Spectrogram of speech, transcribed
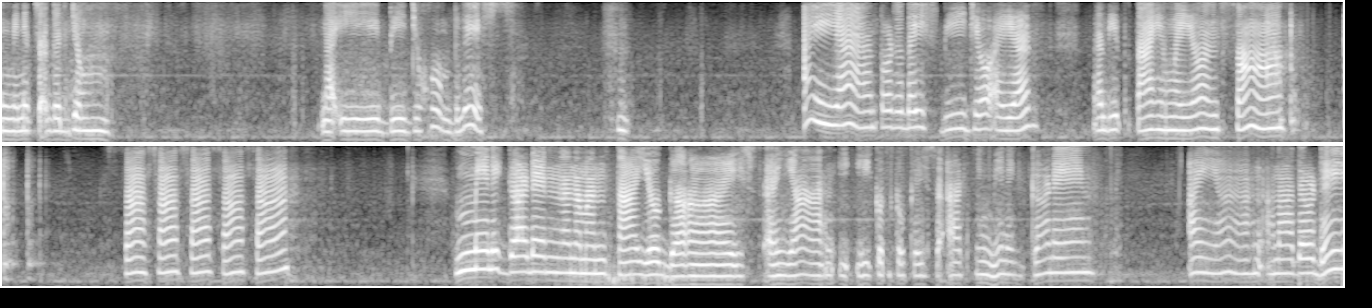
10 minutes agad yung na i-video ko. Ang bilis. Ayan, for today's video, ayan. Nandito tayo ngayon sa sa sa sa sa sa mini garden na naman tayo guys. Ayan, iikot ko kayo sa aking mini garden. Ayan, another day,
